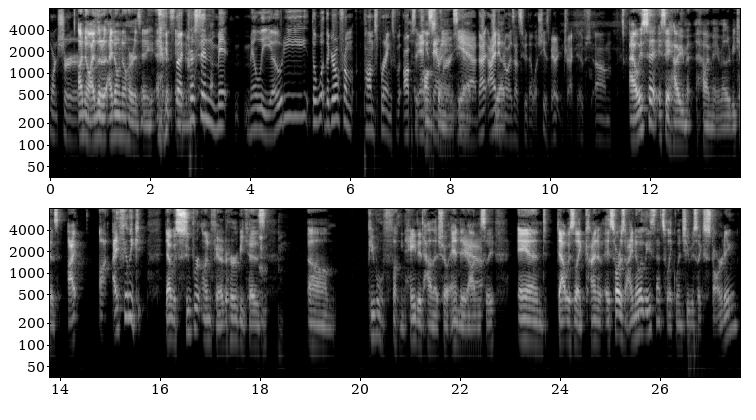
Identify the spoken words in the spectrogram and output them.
weren't sure? Oh no, I literally I don't know her as any. it's the Cristin Mi- Milioti, the the girl from Palm Springs, opposite Andy Palm Samberg. Springs, yeah. yeah. that I didn't Yeah. realize that's who that was. She is very attractive. Um, I always say say how you how I met your mother because I I I feel like that was super unfair to her because um people fucking hated how that show ended Yeah. obviously and that was like kind of as far as I know at least that's like when she was like starting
